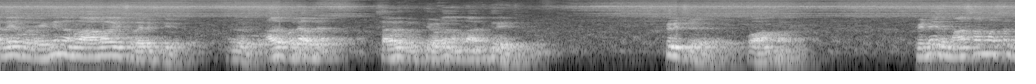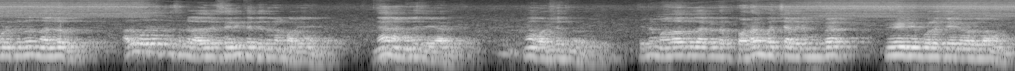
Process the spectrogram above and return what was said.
അതേപോലെ എങ്ങനെ നമ്മൾ ആവാഹിച്ച് വരുത്തി അതുപോലെ അവർ സകല വൃത്തിയോടെ നമ്മൾ അനുഗ്രഹിച്ചു തിരിച്ച് പോകാൻ പറയും. പിന്നെ ഇത് മാസാമാസം കൊടുക്കുന്നത് നല്ലത്. അത് ഓരോ സംഘം അതിൽ ശരി തെറ്റെന്നും പറയാനില്ല. ഞാൻ അങ്ങനെ ചെയ്യാറില്ല. ഞാൻ വർഷത്തിന് വരും പിന്നെ മാതാപിതാക്കളുടെ പടം വെച്ച് അതിന് മുമ്പ് വീഴും പോലെ ചെയ്യുന്നവരെല്ലാം ഉണ്ട്.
